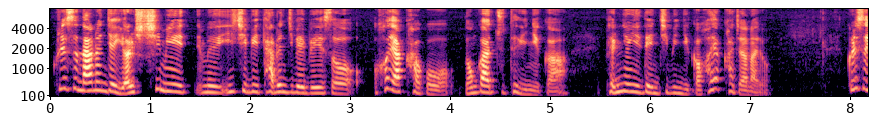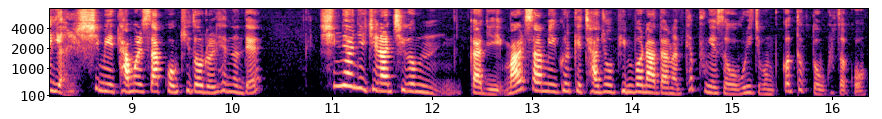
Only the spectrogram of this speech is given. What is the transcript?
그래서 나는 이제 열심히 이 집이 다른 집에 비해서 허약하고 농가주택이니까 100년이 된 집이니까 허약하잖아요. 그래서 열심히 담을 쌓고 기도를 했는데 10년이 지난 지금까지 사람이 그렇게 자주 빈번하다는 태풍에서 우리 집은 끄떡도 없었고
